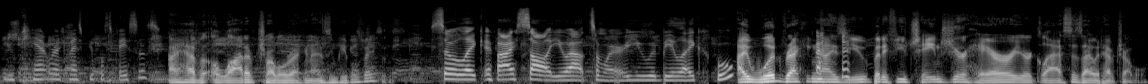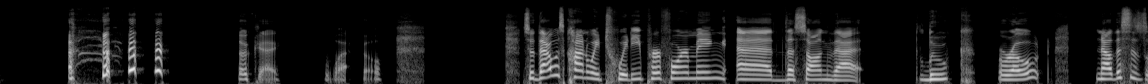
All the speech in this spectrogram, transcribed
You can't recognize people's faces? I have a lot of trouble recognizing people's faces. So, like, if I saw you out somewhere, you would be like, "Who?" I would recognize you, but if you changed your hair or your glasses, I would have trouble. Okay, wacko. So that was Conway Twitty performing uh, the song that Luke wrote. Now this is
